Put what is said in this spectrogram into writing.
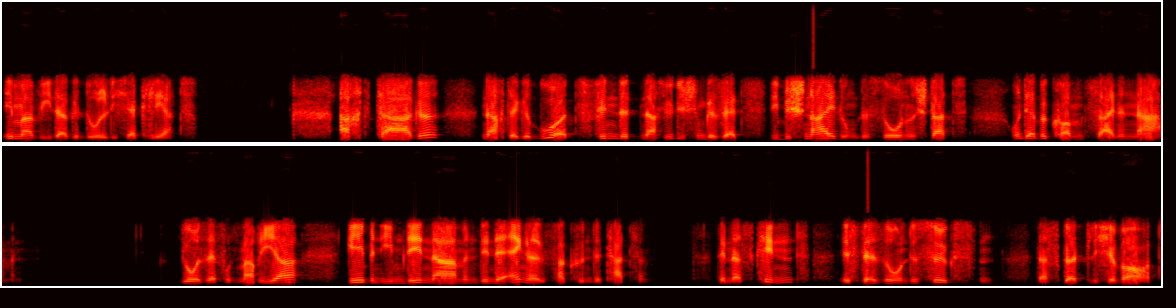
immer wieder geduldig erklärt. Acht Tage nach der Geburt findet nach jüdischem Gesetz die Beschneidung des Sohnes statt und er bekommt seinen Namen. Josef und Maria geben ihm den Namen, den der Engel verkündet hatte. Denn das Kind ist der Sohn des Höchsten, das göttliche Wort,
